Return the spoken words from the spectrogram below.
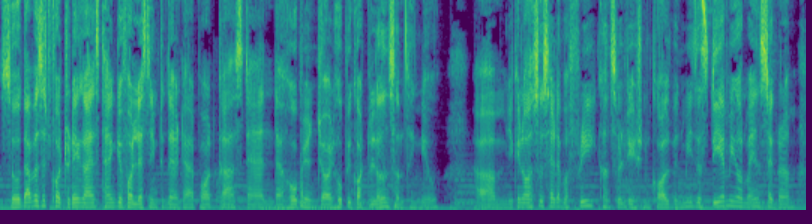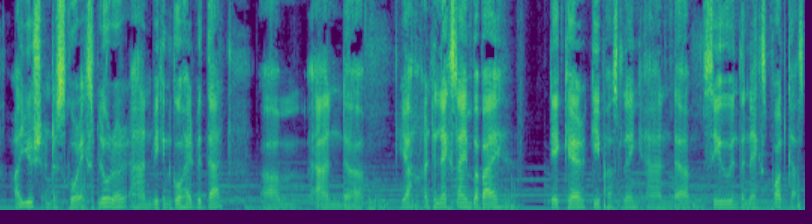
So that was it for today guys. Thank you for listening to the entire podcast and uh, hope you enjoyed. Hope you got to learn something new. Um, you can also set up a free consultation call with me. Just dm me on my instagram ayush underscore explorer and we can go ahead with that. Um, and uh, yeah until next time. Bye bye Take care, keep hustling, and uh, see you in the next podcast.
